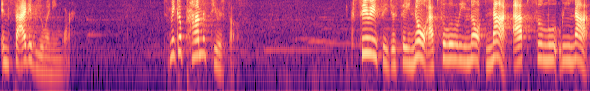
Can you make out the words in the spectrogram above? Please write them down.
inside of you anymore. Just make a promise to yourself. seriously, just say no, absolutely no, not, absolutely not.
